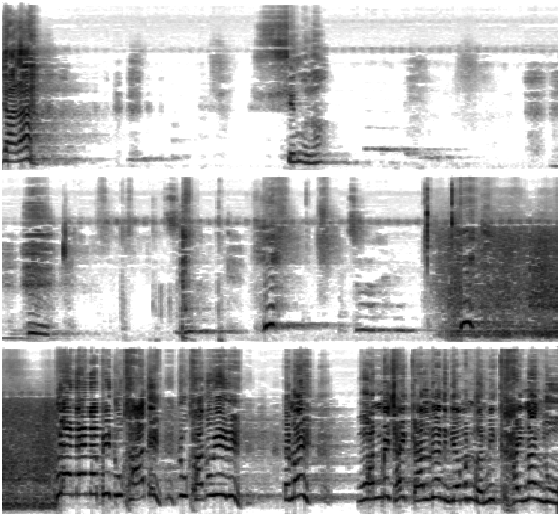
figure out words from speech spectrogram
อย่านะ เสียงหัวเราะแน่แน่แน่พี่ดูขาดิดูขาเก้าอี้ดิเห็นไหมมันไม่ใช่การเลื่อนอย่างเดียวมันเหมือนมีใครนั่งอยู่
